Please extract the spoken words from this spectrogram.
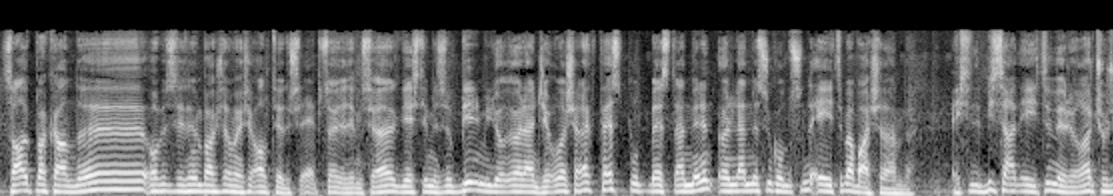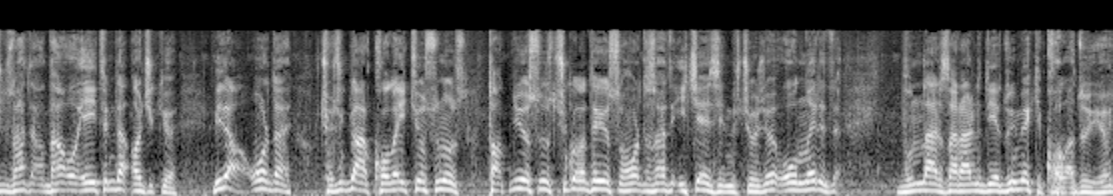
Sağlık Bakanlığı obezitenin başlama yaşı 6'ya düştü. Hep söylediğimiz şeyler geçtiğimiz yıl 1 milyon öğrenciye ulaşarak fast food beslenmenin önlenmesi konusunda eğitime başlandı. E şimdi bir saat eğitim veriyorlar. Çocuk zaten daha o eğitimde acıkıyor. Bir de orada çocuklar kola içiyorsunuz, tatlıyorsunuz, çikolata yiyorsunuz. Orada zaten içi ezilmiş çocuğu. Onları bunlar zararlı diye duymuyor ki. Kola duyuyor,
